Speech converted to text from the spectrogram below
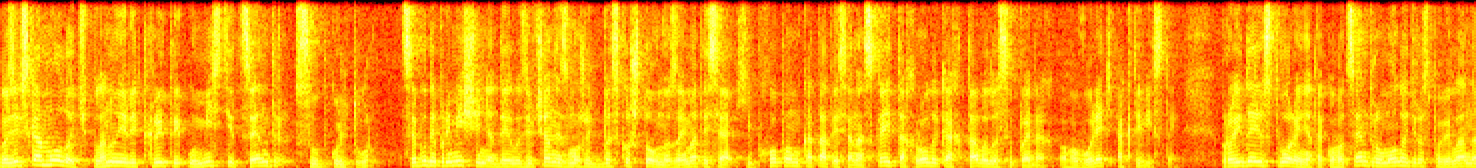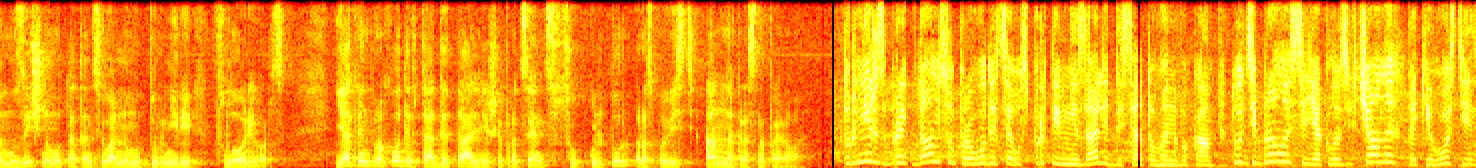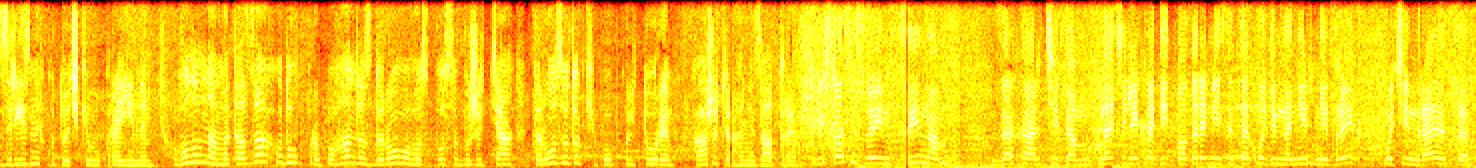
Лозівська молодь планує відкрити у місті центр субкультур. Це буде приміщення, де лозівчани зможуть безкоштовно займатися хіп-хопом, кататися на скейтах, роликах та велосипедах, говорять активісти. Про ідею створення такого центру молодь розповіла на музичному та танцювальному турнірі Флоріорс. Як він проходив та детальніше про центр субкультур розповість Анна Красноперова. Турнір з брейкдансу проводиться у спортивній залі 10-го НВК. Тут зібралися як лозівчани, так і гості з різних куточків України. Головна мета заходу – пропаганда здорового способу життя та розвиток хіп-хоп-культури, кажуть організатори. Пришла со своим сыном Захарчиком. Начали ходить полтора месяца, ходим на нижний брейк. Очень нравится.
